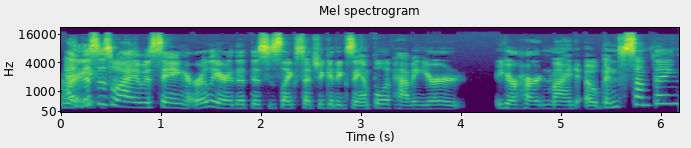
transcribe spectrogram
Right. And this is why I was saying earlier that this is like such a good example of having your your heart and mind open to something.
